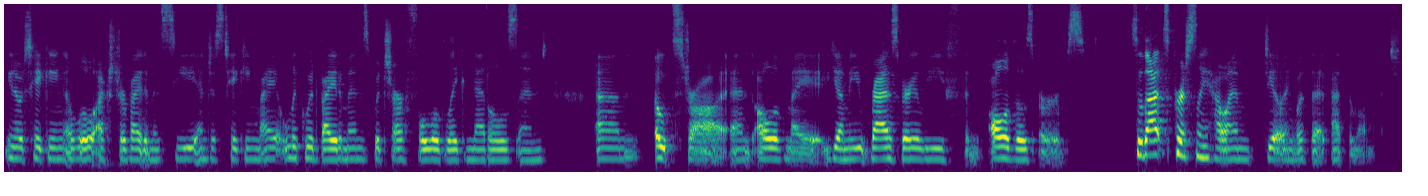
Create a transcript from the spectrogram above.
you know taking a little extra vitamin c and just taking my liquid vitamins which are full of like nettles and um, oat straw and all of my yummy raspberry leaf and all of those herbs. So that's personally how i'm dealing with it at the moment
